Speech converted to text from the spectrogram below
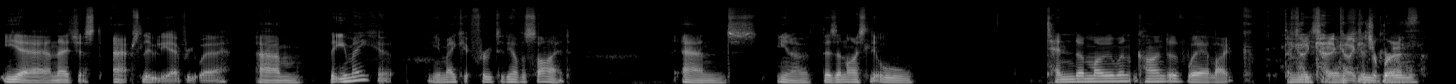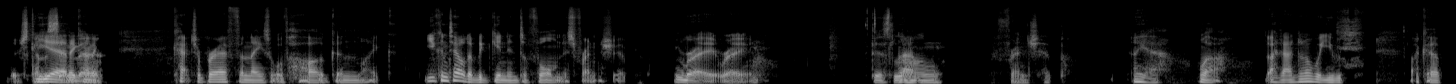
Yeah, and they're just absolutely everywhere. Um, but you make it. You make it through to the other side. And, you know, there's a nice little tender moment kind of where like They kind of, Amicia kind of, catch a breath. They're just kind of yeah, they there. kind of catch a breath and they sort of hug and like you can tell they're beginning to form this friendship. Right, right. This Um, long friendship. Oh, yeah. Well, I, I don't know what you would like a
